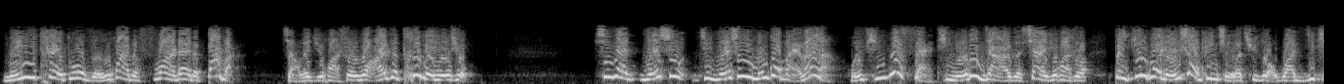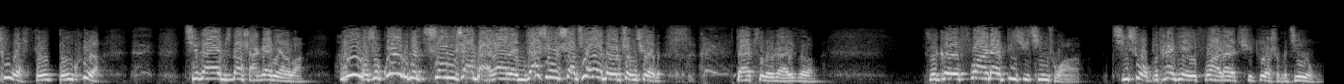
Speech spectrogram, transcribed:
没太多文化的富二代的爸爸。讲了一句话，说我儿子特别优秀，现在年收就年收入能过百万了。我一听，哇塞，挺牛的，你家儿子。下一句话说被中国人寿聘请了去做，我一听我崩崩溃了。其实大家知道啥概念了吧？哎，我说怪不得收入上百万了，你家收入上千万都是正确的。大家听懂啥意思了？所以各位富二代必须清楚啊。其实我不太建议富二代去做什么金融，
